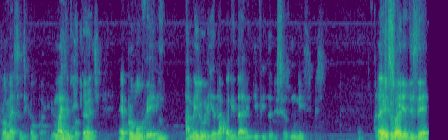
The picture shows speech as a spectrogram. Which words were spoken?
promessas de campanha. E o mais importante é promoverem a melhoria da qualidade de vida de seus munícipes. Era é isso que eu queria dizer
